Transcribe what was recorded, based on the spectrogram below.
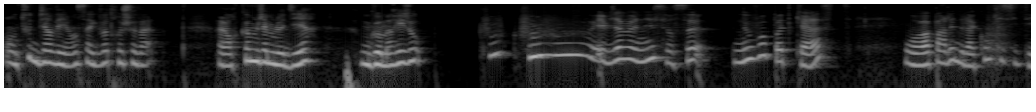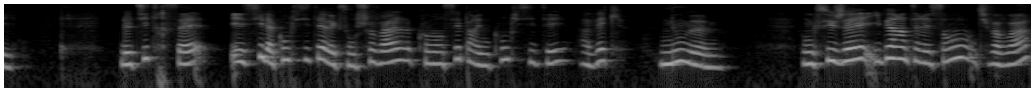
en toute bienveillance avec votre cheval. Alors comme j'aime le dire, go Marijo Coucou et bienvenue sur ce nouveau podcast où on va parler de la complicité. Le titre c'est Et si la complicité avec son cheval commençait par une complicité avec nous-mêmes? Donc sujet hyper intéressant, tu vas voir.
